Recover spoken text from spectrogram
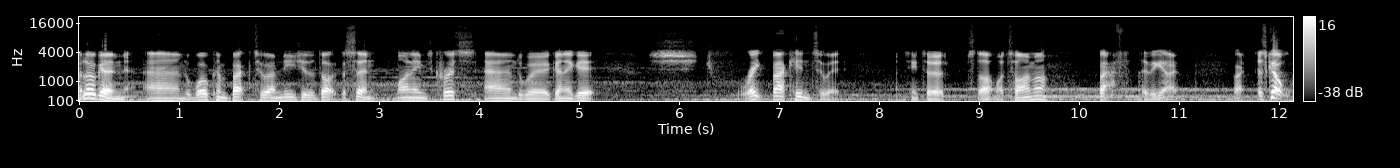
Hello again, and welcome back to Amnesia the Dark Descent. My name's Chris, and we're gonna get straight back into it. I need to start my timer. Baff, there we go. Right, let's go!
